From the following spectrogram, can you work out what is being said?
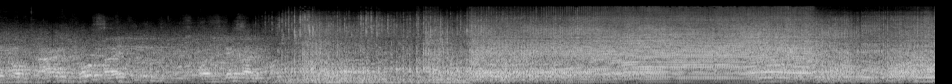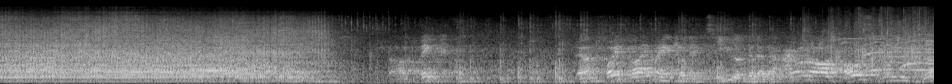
Auf Kragen großhalten und deshalb weg. Bernd Freud war immerhin schon im Ziel und mit einer Angelauf aus und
